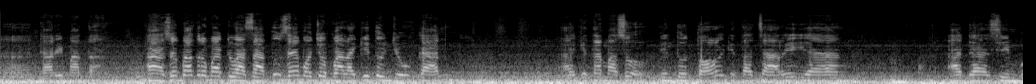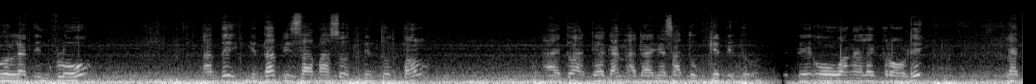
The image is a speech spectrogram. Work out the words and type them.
eh, Karimata Nah, Sobat Rumah 21, saya mau coba lagi tunjukkan. Nah, kita masuk pintu tol, kita cari yang ada simbol LED inflow. Nanti kita bisa masuk pintu tol. Nah, itu ada kan, adanya satu gate itu. TO uang elektronik, LED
